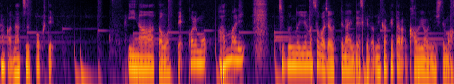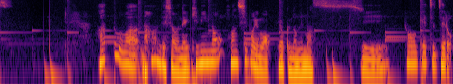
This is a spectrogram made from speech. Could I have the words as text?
なんか夏っぽくていいなぁと思って、これもあんまり自分の家のそばじゃ売ってないんですけど、見かけたら買うようにしてます。あとは、何でしょうね。キリンの本搾りもよく飲みますし、氷結ゼロ。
